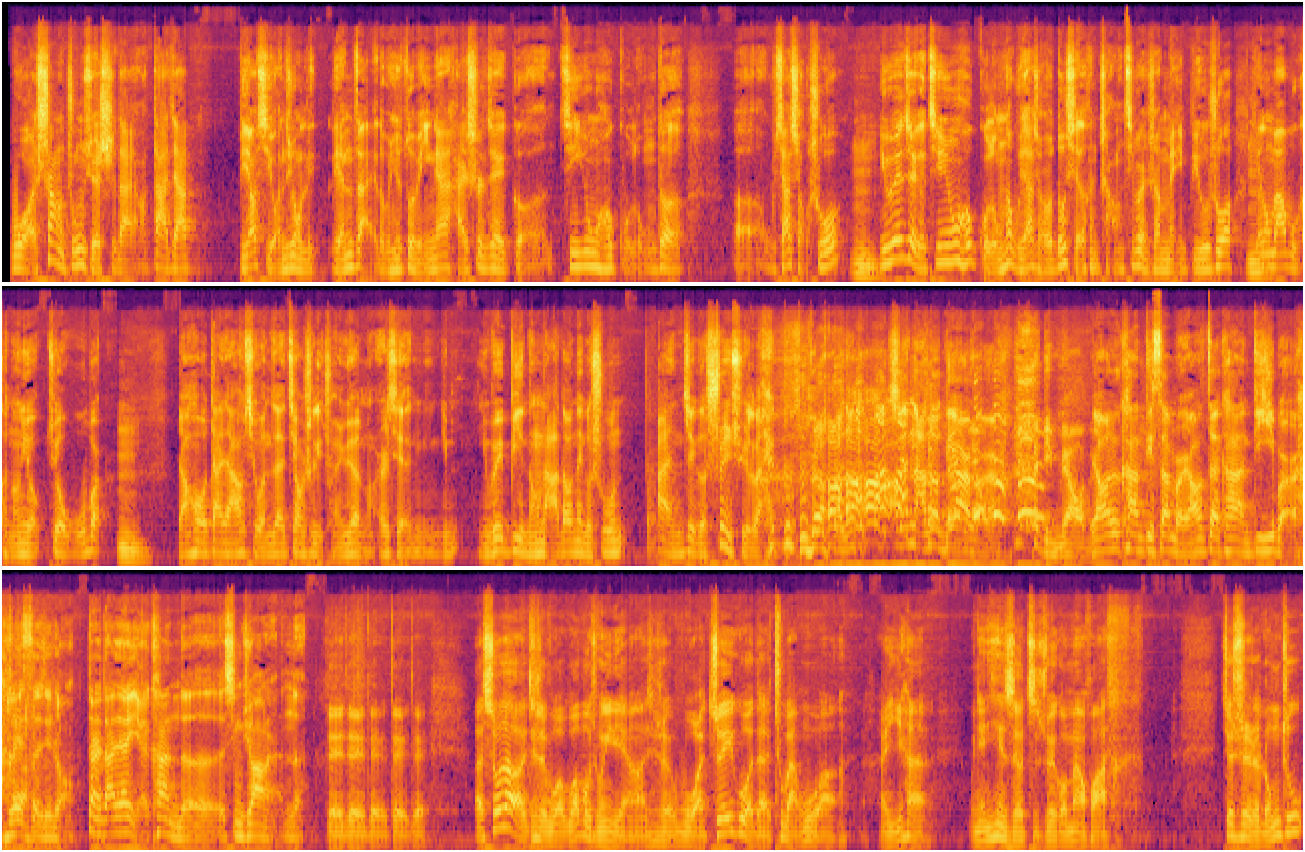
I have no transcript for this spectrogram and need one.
我上中学时代啊，大家比较喜欢这种连连载的文学作品，应该还是这个金庸和古龙的呃武侠小说。嗯，因为这个金庸和古龙的武侠小说都写的很长，基本上每比如说《天龙八部》可能有就有五本，嗯，然后大家喜欢在教室里传阅嘛，而且你你你未必能拿到那个书按这个顺序来读，可能先拿到第二本，太挺妙的。然后就看第三本，然后再看第一本，类似这种。但是大家也看的兴趣盎然的。对对对对对，呃，说到就是我我补充一点啊，就是我追过的出版物啊，很遗憾，我年轻的时候只追过漫画，就是《龙珠》。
